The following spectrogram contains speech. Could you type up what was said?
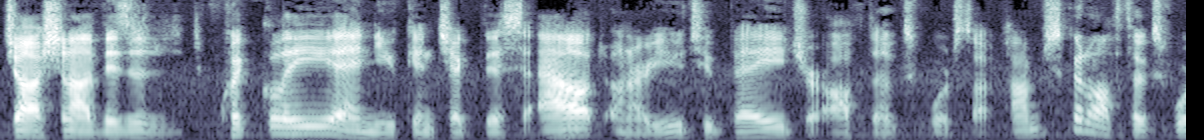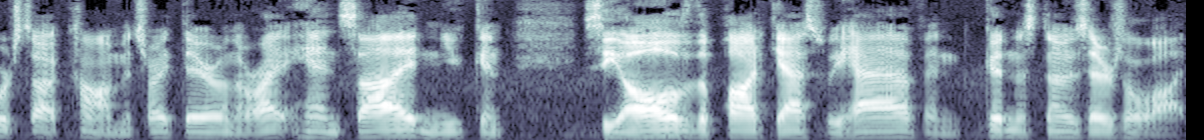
Josh and I visited quickly, and you can check this out on our YouTube page or offthehooksports.com. Just go to offthehooksports.com. It's right there on the right hand side, and you can see all of the podcasts we have. And goodness knows there's a lot.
